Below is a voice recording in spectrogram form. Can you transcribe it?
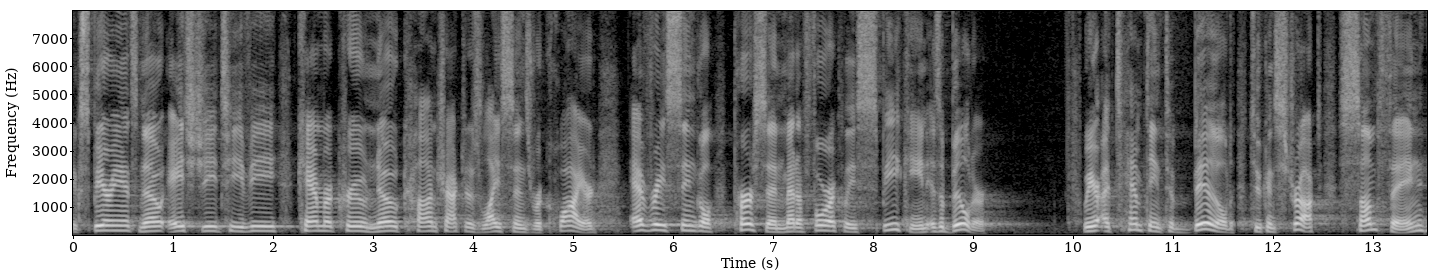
experience, no HGTV camera crew, no contractor's license required. Every single person, metaphorically speaking, is a builder. We are attempting to build, to construct something,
